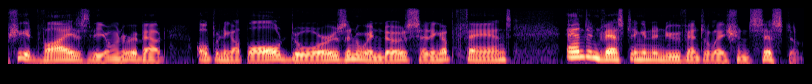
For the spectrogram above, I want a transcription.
She advised the owner about opening up all doors and windows, setting up fans, and investing in a new ventilation system.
